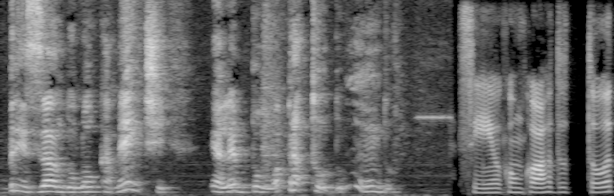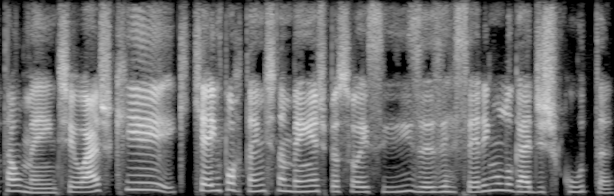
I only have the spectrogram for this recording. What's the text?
brisando loucamente, ela é boa para todo mundo. Sim, eu concordo totalmente. Eu acho que, que é importante também as pessoas cis exercerem um lugar de escuta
